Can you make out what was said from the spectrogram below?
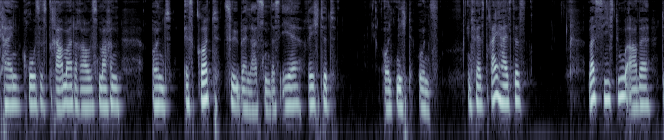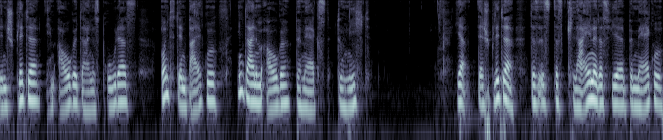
kein großes Drama daraus machen und es Gott zu überlassen, dass er richtet und nicht uns. In Vers 3 heißt es, was siehst du aber den Splitter im Auge deines Bruders und den Balken in deinem Auge bemerkst du nicht? Ja, der Splitter, das ist das Kleine, das wir bemerken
